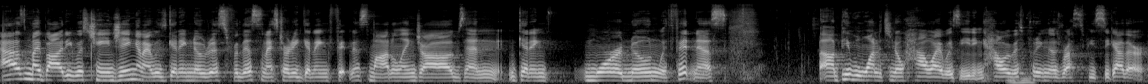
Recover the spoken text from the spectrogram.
as my body was changing and I was getting noticed for this, and I started getting fitness modeling jobs and getting more known with fitness, uh, people wanted to know how I was eating, how I was putting those recipes together.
